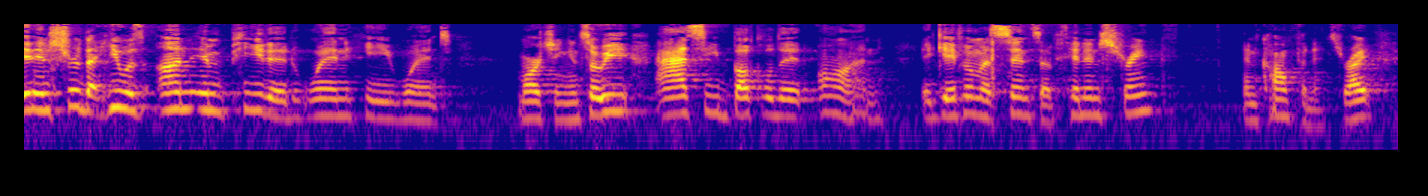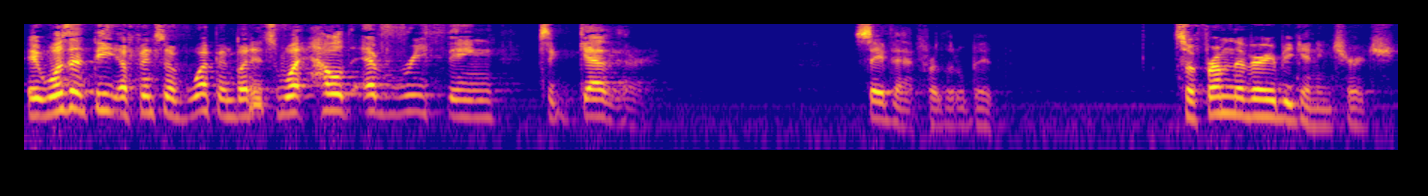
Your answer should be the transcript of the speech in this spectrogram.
It ensured that he was unimpeded when he went marching. And so he, as he buckled it on, it gave him a sense of hidden strength and confidence, right? It wasn't the offensive weapon, but it's what held everything together. Save that for a little bit. So, from the very beginning, church,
